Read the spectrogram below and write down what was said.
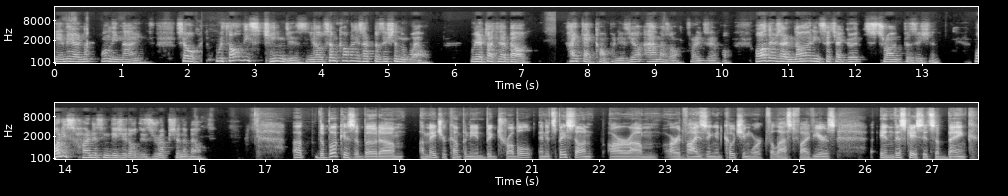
and they are not only nine. So, with all these changes, you know, some companies are positioned well. We are talking about high tech companies, you know, Amazon, for example. Others are not in such a good, strong position. What is harnessing digital disruption about? Uh, the book is about um, a major company in big trouble, and it's based on our um, our advising and coaching work the last five years. In this case, it's a bank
